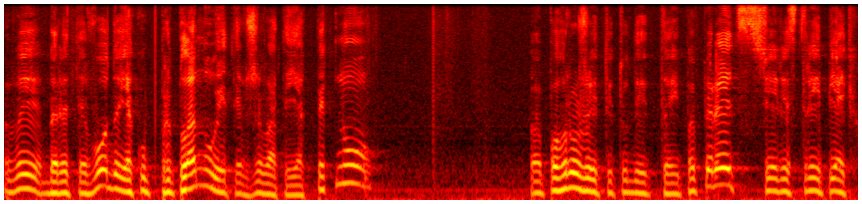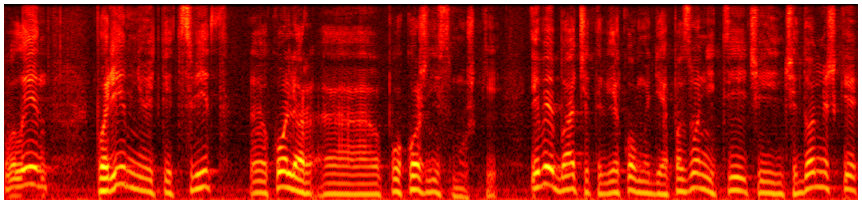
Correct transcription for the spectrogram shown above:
ви берете воду, яку плануєте вживати як питну, е, погружуєте туди той папірець, через 3-5 хвилин порівнюєте цвіт, кольор по кожній смужці. І ви бачите, в якому діапазоні ті чи інші домішки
